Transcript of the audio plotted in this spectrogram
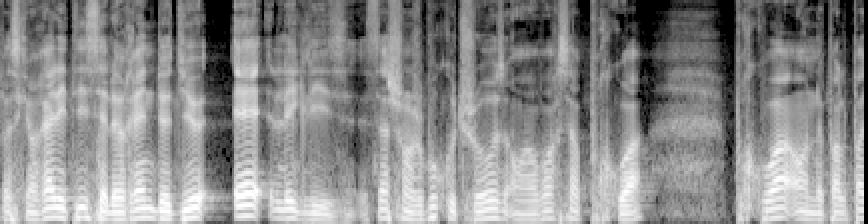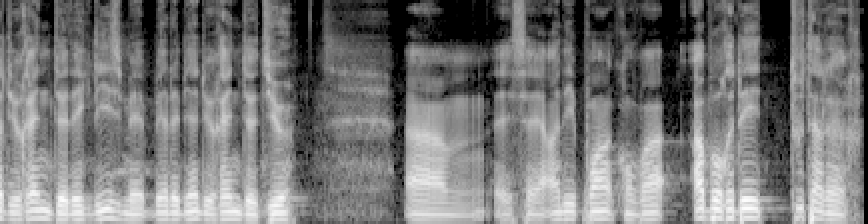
parce qu'en réalité, c'est le règne de Dieu et l'Église. Et ça change beaucoup de choses. On va voir ça pourquoi pourquoi on ne parle pas du règne de l'Église, mais bel et bien du règne de Dieu? Euh, et c'est un des points qu'on va aborder tout à l'heure.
